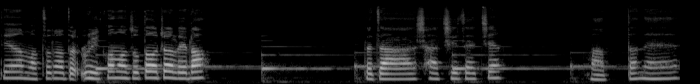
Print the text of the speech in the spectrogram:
今天马自达的日语课堂就到这里了，大家下期再见，马德奈。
